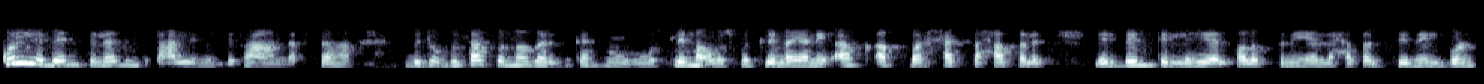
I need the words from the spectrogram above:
كل بنت لازم تتعلم الدفاع عن نفسها بصرف النظر إذا كانت مسلمة أو مش مسلمة. يعني أكبر حادثة حصلت للبنت اللي هي الفلسطينية اللي حصلت في ميلبورن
